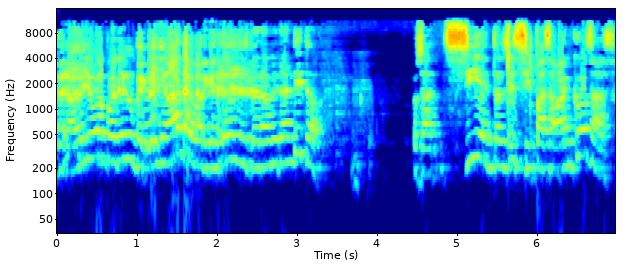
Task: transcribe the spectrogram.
pero a ver, yo voy a poner un pequeño dato, porque entonces, espérame tantito. O sea, sí, entonces sí pasaban cosas.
